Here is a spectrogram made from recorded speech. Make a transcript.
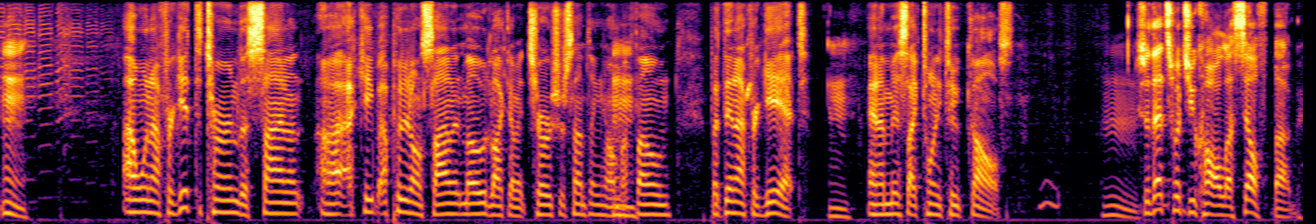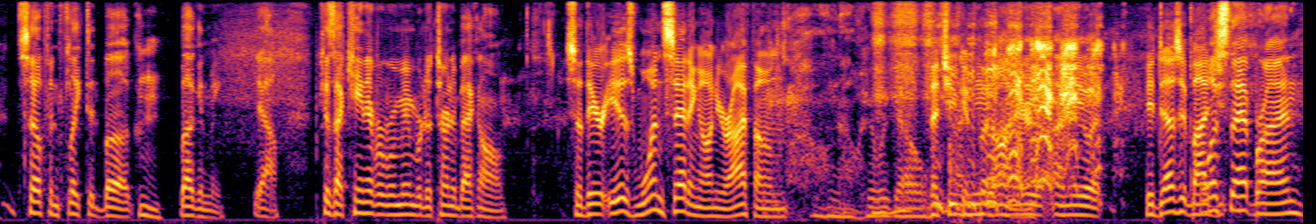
Mm. I when I forget to turn the silent, uh, I keep I put it on silent mode like I'm at church or something on my Mhm. phone, but then I forget Mm. and I miss like 22 calls. So that's what you call a self bug. Self-inflicted bug, bugging me. Yeah, because I can't ever remember to turn it back on. So there is one setting on your iPhone. Oh no, here we go. That you can put on I there. it. I knew it. It does it by. What's that, Brian?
